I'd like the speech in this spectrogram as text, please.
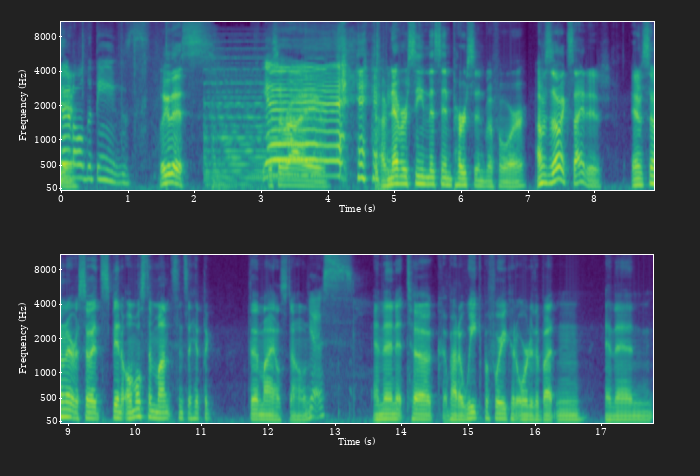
at all the things. Look at this. Yay! I've never seen this in person before. I'm so excited. And I'm so nervous. So it's been almost a month since I hit the the milestone. Yes. And then it took about a week before you could order the button. And then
